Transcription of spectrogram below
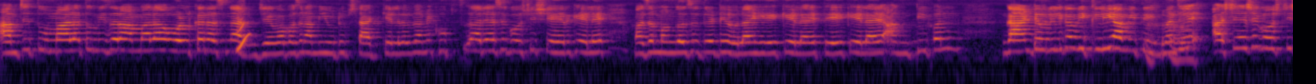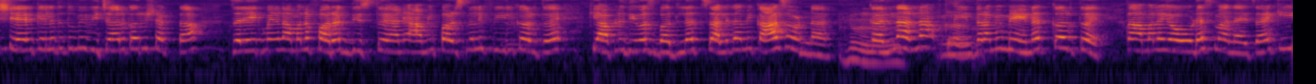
आमचे तुम्हाला तुम्ही जर आम्हाला ओळखत असणार जेव्हापासून आम्ही युट्यूब स्टार्ट केलं तर आम्ही खूप सारे असे गोष्टी शेअर केले. माझं मंगलसूत्र ठेवलंय हे केलंय ते केलंय अंगठी पण गाण ठेवलेली का विकली आम्ही ती. म्हणजे असे असे गोष्टी शेअर केले तर तुम्ही विचार करू शकता. जर एक महिन्यात आम्हाला फरक दिसतोय आणि आम्ही पर्सनली फील करतोय की आपले दिवस बदलत चालले तर आम्ही का सोडणार? करणार ना? मेन तर आम्ही मेहनत करतोय. तर आम्हाला एवढंच म्हणायचं आहे की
